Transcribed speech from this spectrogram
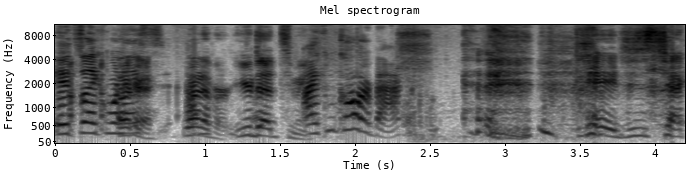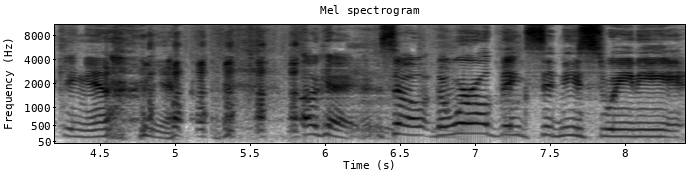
It's like when I. Okay, s- whatever. You're dead to me. I can call her back. Hey, just checking in on you. Okay, so the world thinks Sydney Sweeney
